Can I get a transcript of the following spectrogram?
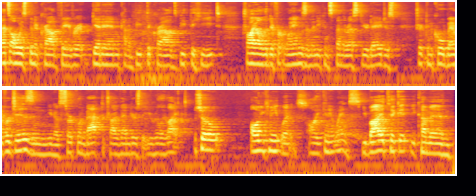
that's always been a crowd favorite. Get in, kind of beat the crowds, beat the heat try all the different wings, and then you can spend the rest of your day just drinking cool beverages and you know circling back to try vendors that you really liked. So all you can eat wings. All you can eat wings. You buy a ticket, you come in,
